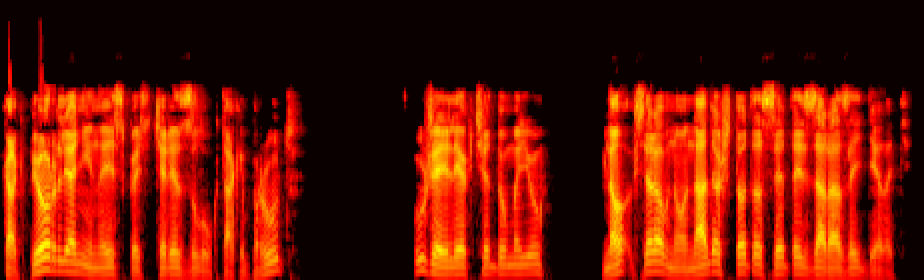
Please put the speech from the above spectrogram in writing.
Как перли они наискось через луг, так и прут. Уже легче, думаю. Но все равно надо что-то с этой заразой делать.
